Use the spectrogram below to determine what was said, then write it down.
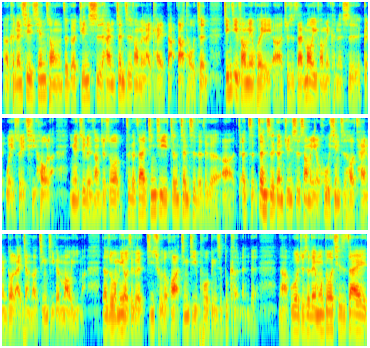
呃，可能是先从这个军事和政治方面来开打打头阵，经济方面会呃，就是在贸易方面可能是尾随其后了。因为基本上就说这个在经济跟政治的这个呃呃政政治跟军事上面有互信之后，才能够来讲到经济跟贸易嘛。那如果没有这个基础的话，经济破冰是不可能的。那不过就是雷蒙多，其实在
